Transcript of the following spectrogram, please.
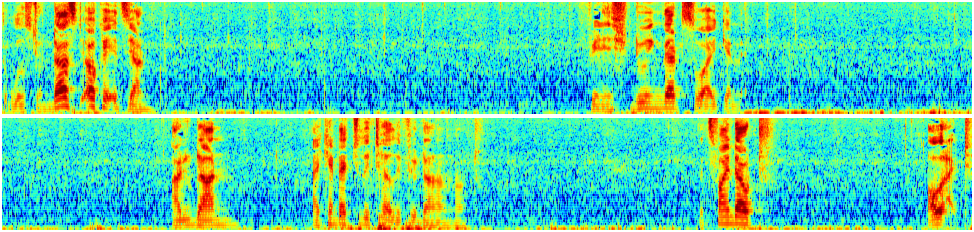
the glowstone dust. Okay it's done. Finish doing that so I can are you done? I can't actually tell if you're done or not. Let's find out. Alright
